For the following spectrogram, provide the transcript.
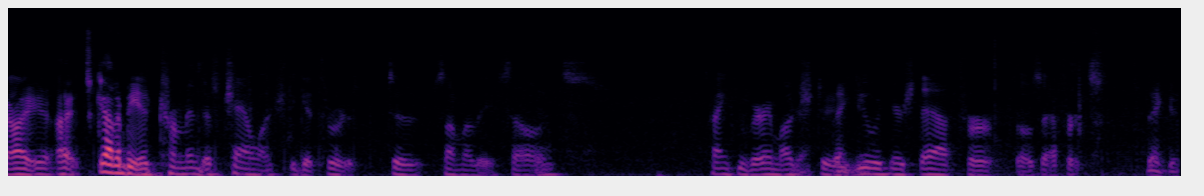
I, I, it's gotta be a tremendous challenge to get through to, to some of these, so it's, thank you very much Yeah, to thank you you. and your staff for those efforts. Thank you.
